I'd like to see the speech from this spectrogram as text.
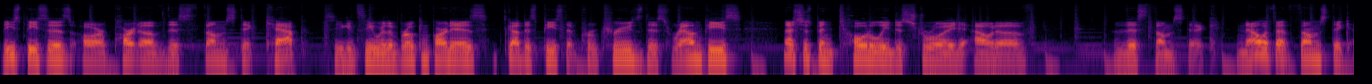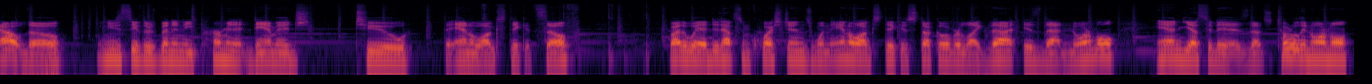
These pieces are part of this thumbstick cap. So you can see where the broken part is. It's got this piece that protrudes, this round piece. That's just been totally destroyed out of this thumbstick. Now with that thumbstick out though, we need to see if there's been any permanent damage to the analog stick itself. By the way, I did have some questions. When the analog stick is stuck over like that, is that normal? And yes, it is. That's totally normal.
